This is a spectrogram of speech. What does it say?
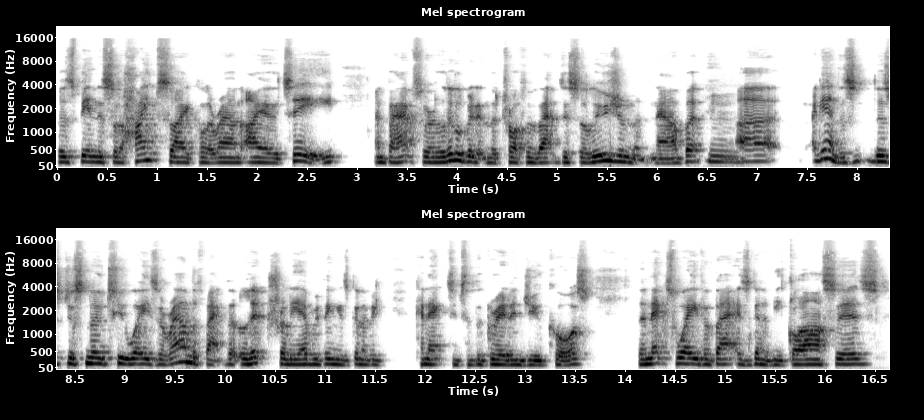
there's been this sort of hype cycle around IoT, and perhaps we're a little bit in the trough of that disillusionment now. But mm. uh, again, there's there's just no two ways around the fact that literally everything is going to be connected to the grid in due course. The next wave of that is going to be glasses.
